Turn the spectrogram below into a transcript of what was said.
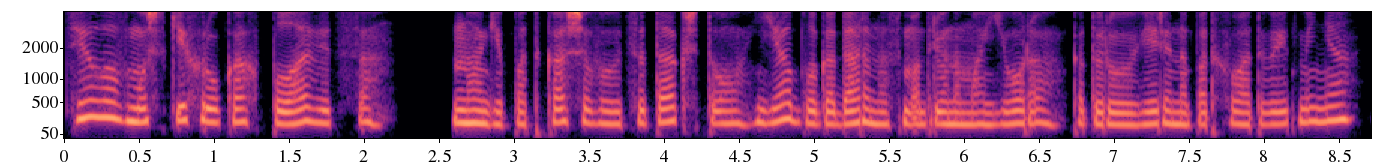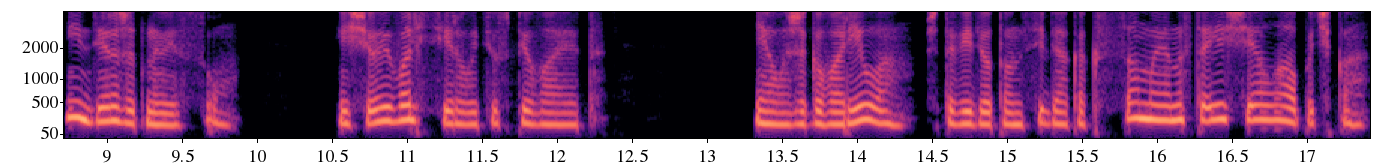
Тело в мужских руках плавится, ноги подкашиваются так, что я благодарно смотрю на майора, который уверенно подхватывает меня и держит на весу еще и вальсировать успевает. Я уже говорила, что ведет он себя как самая настоящая лапочка.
